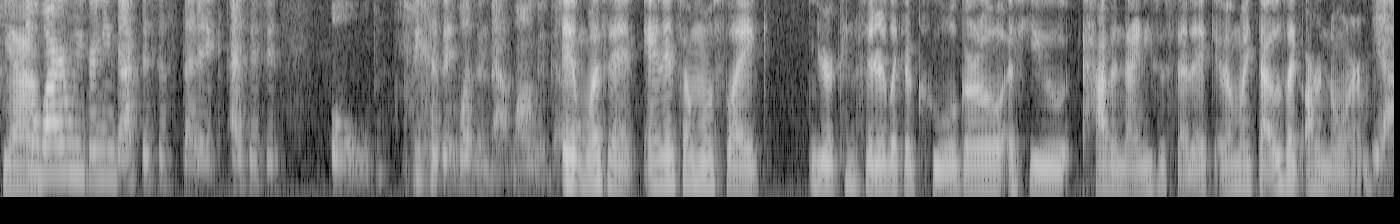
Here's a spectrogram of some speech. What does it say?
Yeah. So why are we bringing back this aesthetic as if it's old? Because it wasn't that long ago. it wasn't, and it's almost like you're considered like a cool girl if you have a 90s aesthetic and i'm like that was like our norm Yeah.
